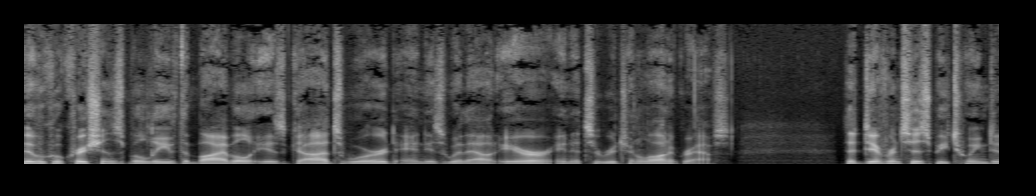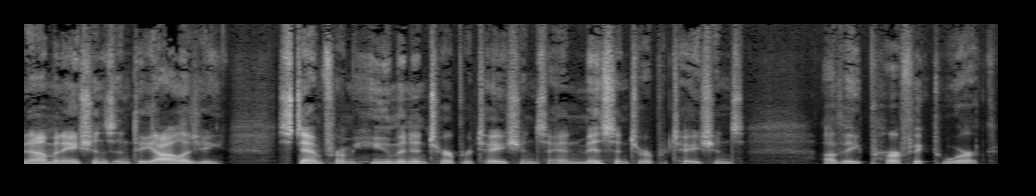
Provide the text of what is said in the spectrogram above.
Biblical Christians believe the Bible is God's Word and is without error in its original autographs. The differences between denominations and theology stem from human interpretations and misinterpretations of a perfect work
